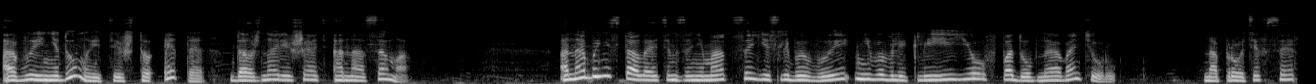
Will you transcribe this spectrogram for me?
А вы не думаете, что это должна решать она сама? Она бы не стала этим заниматься, если бы вы не вовлекли ее в подобную авантюру. Напротив, сэр,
